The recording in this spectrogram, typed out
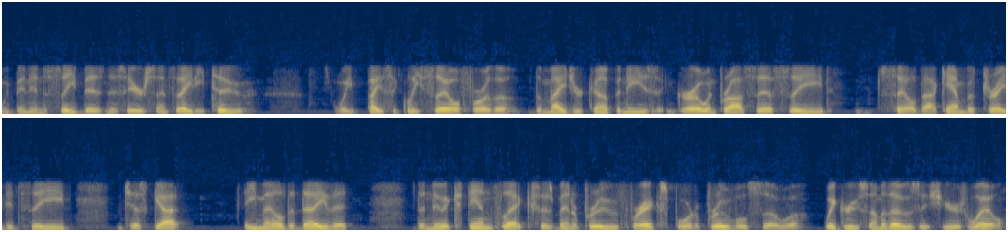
we've been in the seed business here since '82. We basically sell for the the major companies, grow and process seed, sell dicamba traited seed. Just got emailed today that the new XtendFlex has been approved for export approval, so uh, we grew some of those this year as well.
